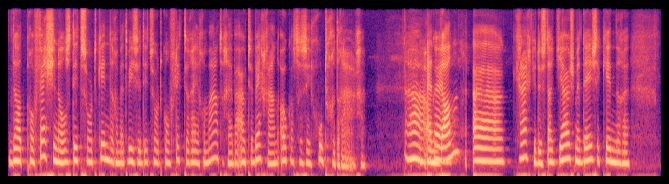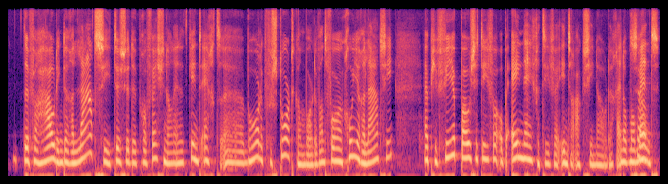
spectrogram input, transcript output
dat professionals dit soort kinderen met wie ze dit soort conflicten regelmatig hebben uit de weg gaan, ook als ze zich goed gedragen. Ah, oké. En dan eh, krijg je dus dat juist met deze kinderen de verhouding, de relatie tussen de professional en het kind echt eh, behoorlijk verstoord kan worden. Want voor een goede relatie heb je vier positieve op één negatieve interactie nodig. En op het Zo. moment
